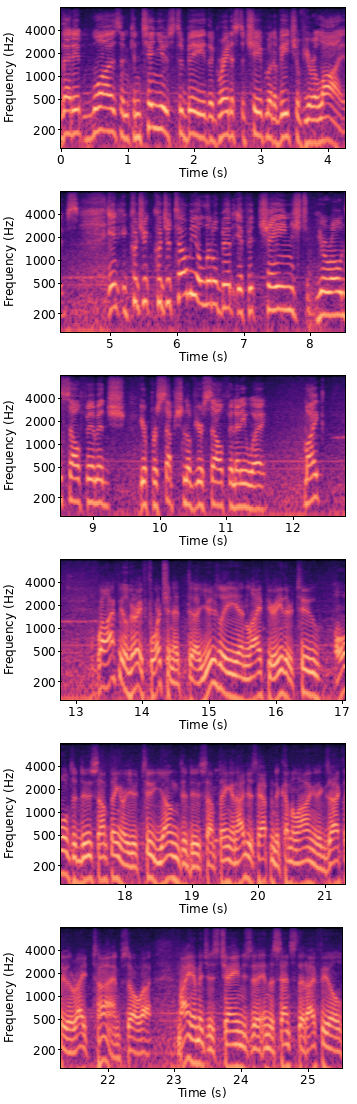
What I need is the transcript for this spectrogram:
that it was and continues to be the greatest achievement of each of your lives. And could you could you tell me a little bit if it changed your own self-image, your perception of yourself in any way? Mike? Well, I feel very fortunate. Uh, usually in life, you're either too old to do something or you're too young to do something, and I just happened to come along at exactly the right time. So uh, my image has changed in the sense that I feel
